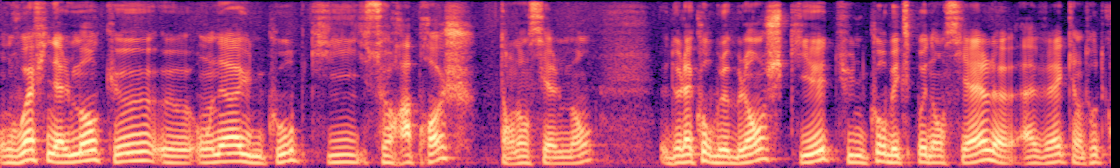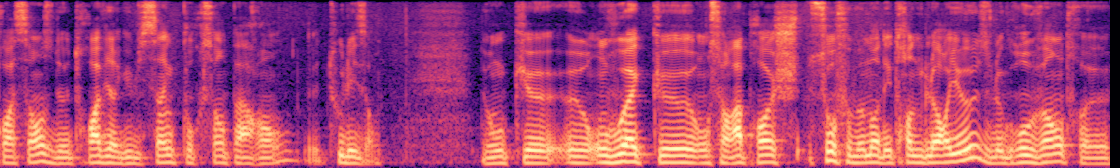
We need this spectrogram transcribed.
on voit finalement qu'on euh, a une courbe qui se rapproche tendanciellement de la courbe blanche, qui est une courbe exponentielle avec un taux de croissance de 3,5% par an euh, tous les ans. Donc euh, on voit qu'on s'en rapproche, sauf au moment des Trente Glorieuses, le gros ventre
